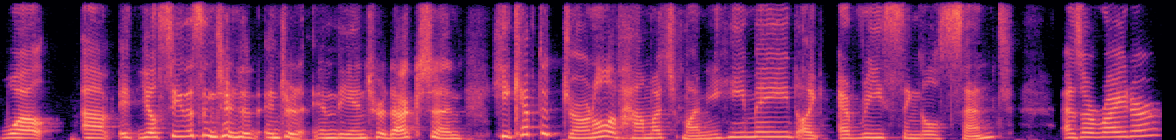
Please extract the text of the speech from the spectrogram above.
Well, um, it, you'll see this in, in, in, the introduction. He kept a journal of how much money he made, like every single cent as a writer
